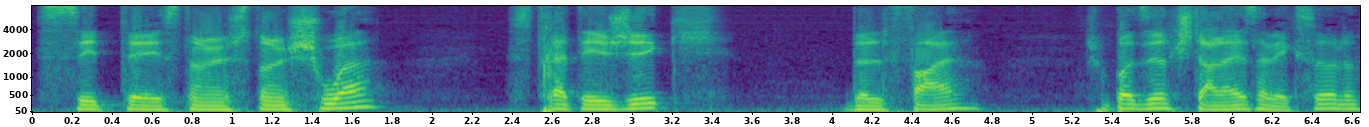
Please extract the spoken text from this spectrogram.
C'était, c'est un, c'est un choix stratégique de le faire. Je peux pas dire que je suis à l'aise avec ça, là.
